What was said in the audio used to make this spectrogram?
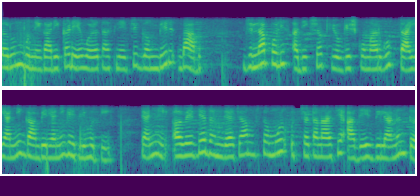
तरुण गुन्हेगारीकडे वळत असल्याची गंभीर बाब जिल्हा पोलीस अधीक्षक योगेश कुमार गुप्ता यांनी गांभीर्याने घेतली होती. त्यांनी अवैध धंद्याच्या समूळ उच्चाटनाचे आदेश दिल्यानंतर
